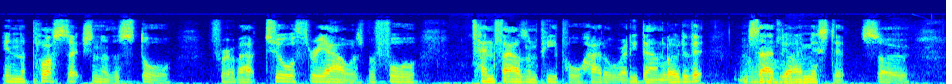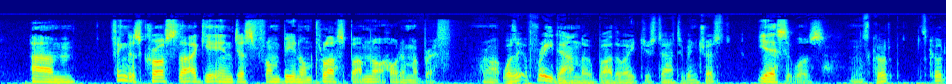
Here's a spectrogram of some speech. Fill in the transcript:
in the plus section of the store for about two or three hours before 10,000 people had already downloaded it. And sadly, I missed it. So, um, fingers crossed that I get in just from being on Plus, but I'm not holding my breath. Right. Was it a free download, by the way, just out of interest? Yes, it was. That's good. That's good.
